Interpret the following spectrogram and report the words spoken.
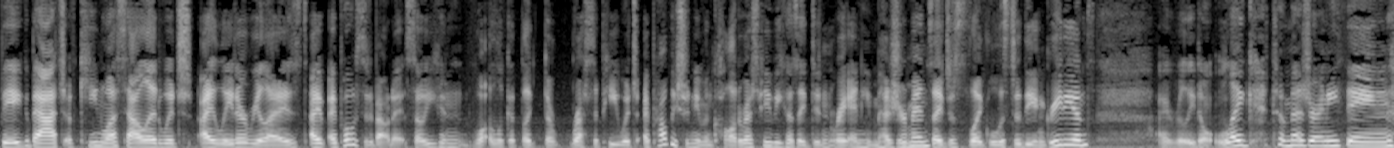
big batch of quinoa salad, which I later realized I, I, posted about it. So you can look at like the recipe, which I probably shouldn't even call it a recipe because I didn't write any measurements. I just like listed the ingredients. I really don't like to measure anything.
